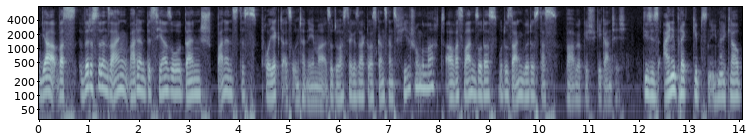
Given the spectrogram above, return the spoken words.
Ja, was würdest du denn sagen, war denn bisher so dein spannendstes Projekt als Unternehmer? Also du hast ja gesagt, du hast ganz, ganz viel schon gemacht. Aber was war denn so das, wo du sagen würdest, das war wirklich gigantisch? Dieses eine Projekt gibt es nicht. Ne? Ich glaube,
